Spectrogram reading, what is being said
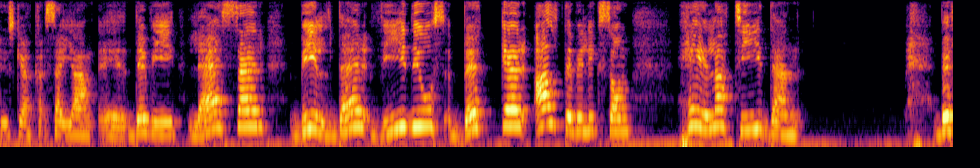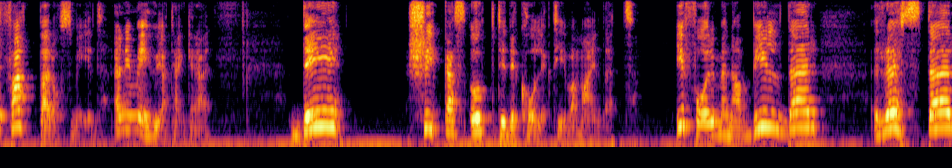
hur ska jag säga, eh, det vi läser, bilder, videos, böcker, allt det vi liksom hela tiden befattar oss med. Är ni med hur jag tänker här? Det skickas upp till det kollektiva mindet i formen av bilder, röster,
